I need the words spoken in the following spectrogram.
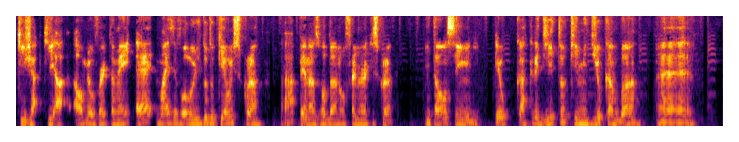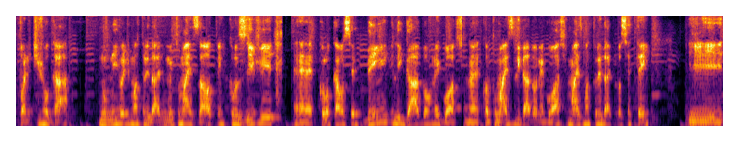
Que, já, que a, ao meu ver, também é mais evoluído do que um Scrum, apenas rodando o framework Scrum. Então, assim, eu acredito que medir o Kanban é, pode te jogar num nível de maturidade muito mais alto, inclusive é, colocar você bem ligado ao negócio, né? Quanto mais ligado ao negócio, mais maturidade você tem. E,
